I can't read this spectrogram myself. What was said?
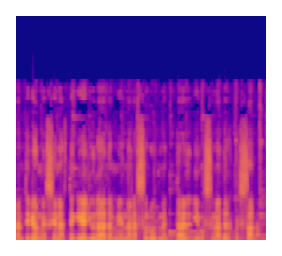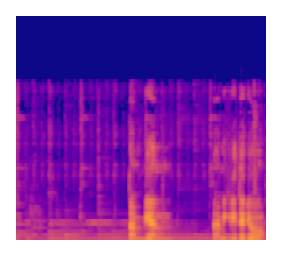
anterior mencionaste que ayuda también a la salud mental y emocional de las personas. También, a mi criterio,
